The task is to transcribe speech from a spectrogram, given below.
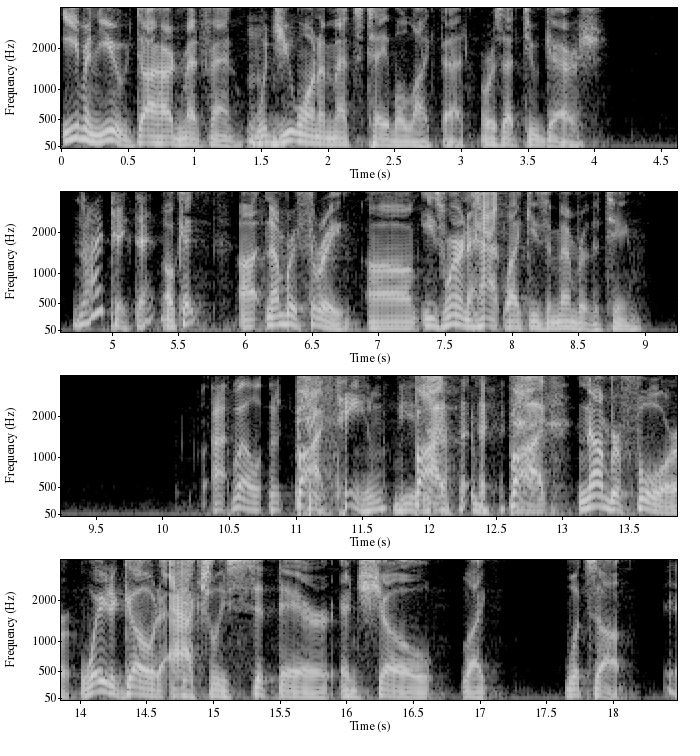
even you, diehard Met fan, Mm-hmm. would you want a Mets table like that? Or is that too garish? No, I take that. Okay. Uh, number three, um, he's wearing a hat like he's a member of the team. Uh, well, it's his team. But but number four, way to go to actually sit there and show like what's up. Yeah.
